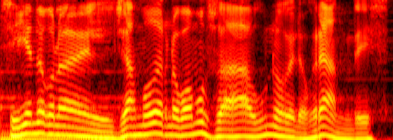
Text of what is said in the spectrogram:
Siguiendo con el jazz moderno, vamos a uno de los grandes,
